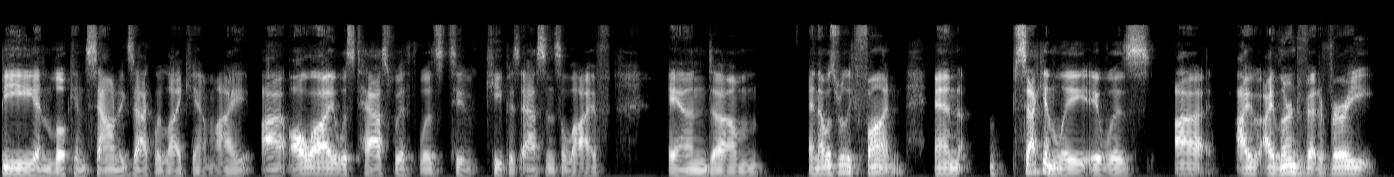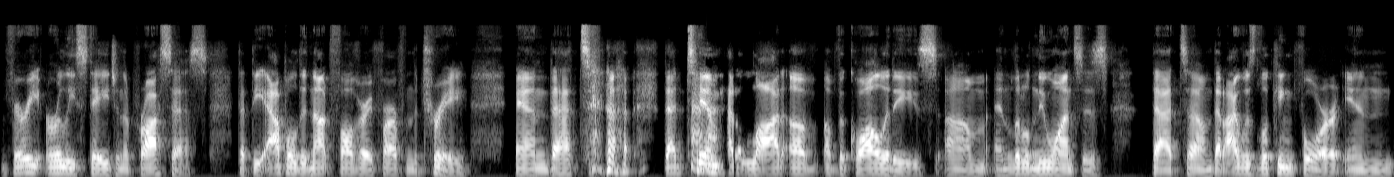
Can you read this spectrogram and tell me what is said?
be and look and sound exactly like him. I, I all I was tasked with was to keep his essence alive, and um and that was really fun. And secondly, it was uh, I I learned at a very very early stage in the process that the apple did not fall very far from the tree and that that tim Uh-huh. had a lot of of the qualities um, and little nuances that um, that i was looking for in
